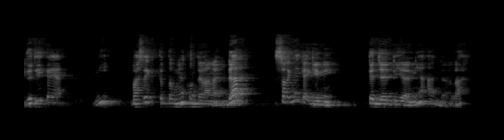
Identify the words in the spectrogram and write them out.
iya. Jadi kayak ini pasti ketemunya kuntilanak dan seringnya kayak gini. Kejadiannya adalah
